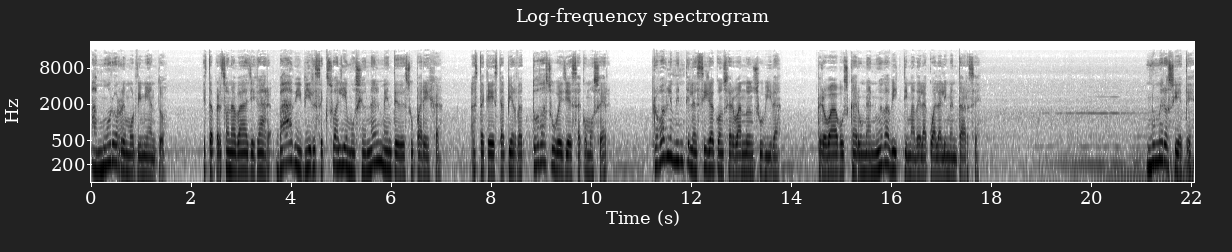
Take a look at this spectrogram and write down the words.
amor o remordimiento. Esta persona va a llegar, va a vivir sexual y emocionalmente de su pareja, hasta que ésta pierda toda su belleza como ser. Probablemente la siga conservando en su vida, pero va a buscar una nueva víctima de la cual alimentarse. Número 7.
